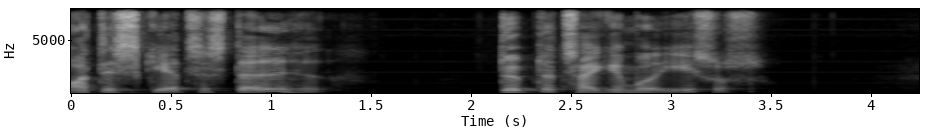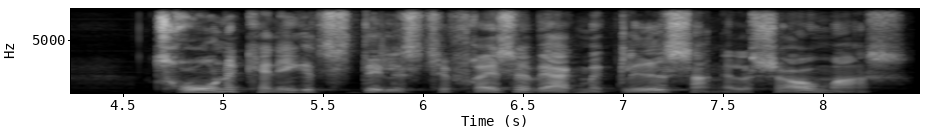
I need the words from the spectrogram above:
Og det sker til stadighed. Døbte tager ikke imod Jesus. Troende kan ikke stilles tilfredse hverken med glædesang eller sørgemars.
